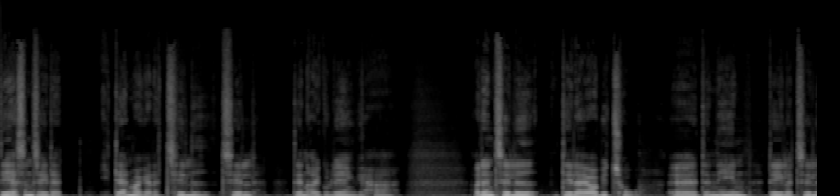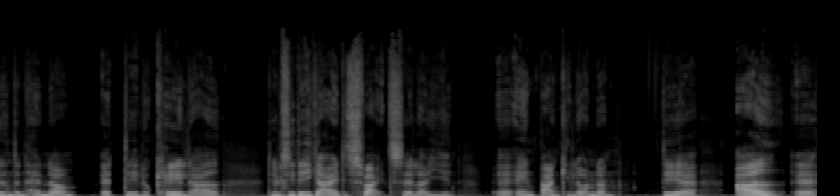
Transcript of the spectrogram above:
det er sådan set, at i Danmark er der tillid til den regulering, vi har. Og den tillid deler jeg op i to. Øh, den ene del af tilliden, den handler om, at det er lokalt ejet. Det vil sige, det er ikke ejet i Schweiz eller i en, øh, af en bank i London. Det er ejet af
